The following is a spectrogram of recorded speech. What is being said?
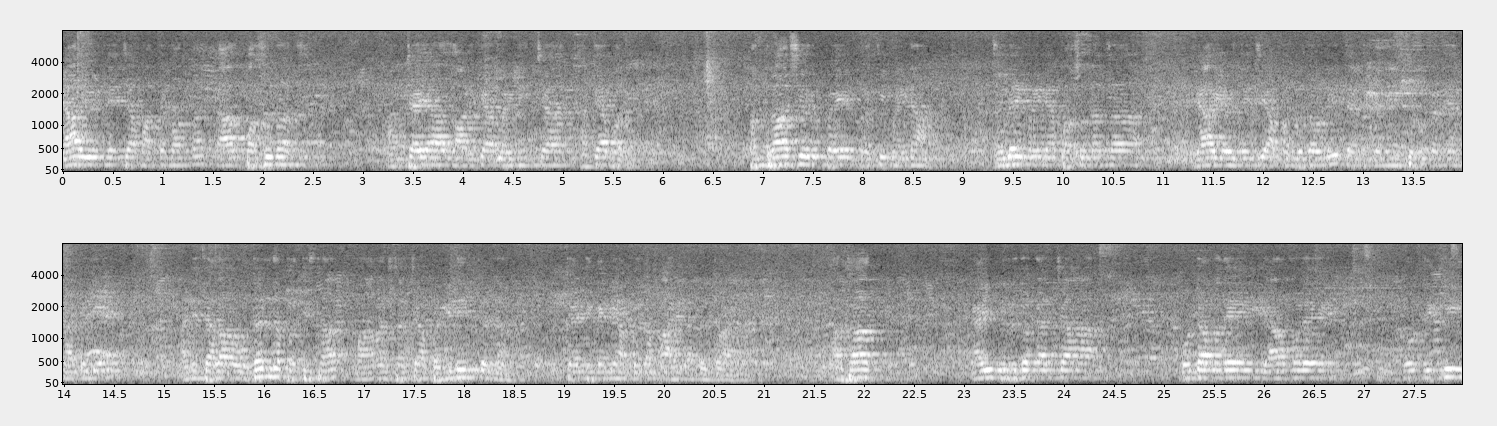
या योजनेच्या माध्यमातून कालपासूनच आमच्या या लाडक्या बहिणींच्या खात्यावर पंधराशे रुपये प्रति महिना जुलै महिन्यापासूनच या योजनेची अंमलबजावणी त्या ठिकाणी सुरू करण्यात आलेली आहे. आणि त्याला उदंड प्रतिसाद महाराष्ट्राच्या भगिनींकडनं त्या ठिकाणी आपल्याला पाहायला मिळतो आहे. अर्थात काही विरोधकांच्या पोटामध्ये यामुळे पोटदेखी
